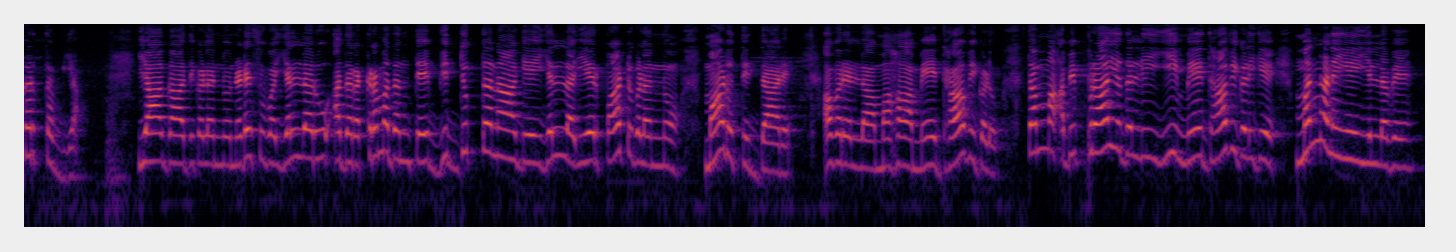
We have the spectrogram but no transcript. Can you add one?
ಕರ್ತವ್ಯ. ಯಾಗಾದಿಗಳನ್ನು ನಡೆಸುವ ಎಲ್ಲರೂ ಅದರ ಕ್ರಮದಂತೆ ವಿದ್ಯುಕ್ತನಾಗೆ ಎಲ್ಲ ಏರ್ಪಾಟುಗಳನ್ನು ಮಾಡುತ್ತಿದ್ದಾರೆ. ಅವರೆಲ್ಲ ಮಹಾ ಮೇಧಾವಿಗಳು ತಮ್ಮ ಅಭಿಪ್ರಾಯದಲ್ಲಿ ಈ ಮೇಧಾವಿಗಳಿಗೆ ಮನ್ನಣೆಯೇ ಇಲ್ಲವೇ?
